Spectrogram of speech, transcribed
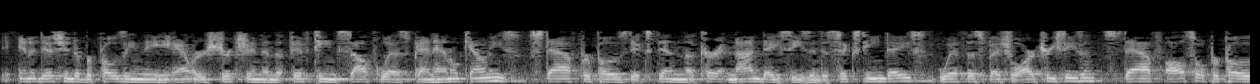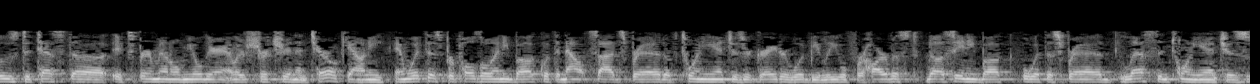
In addition to proposing the antler restriction in the 15 southwest panhandle counties, staff proposed to extend the current nine day season to 16 days with a special archery season. Staff also proposed to test the experimental mule deer antler restriction in Terrell County, and with this proposal, any buck with an outside spread of 20 inches or greater would be legal for harvest. Thus, any buck with a spread less than 20 inches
